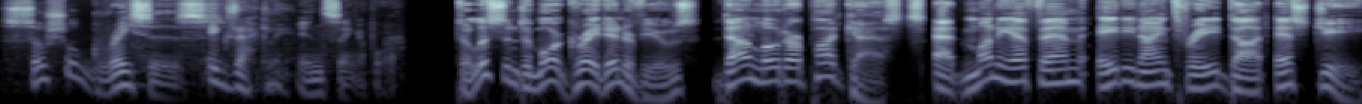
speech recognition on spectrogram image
social graces Exactly. in Singapore. To listen to more great interviews, download our podcasts at moneyfm893.sg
